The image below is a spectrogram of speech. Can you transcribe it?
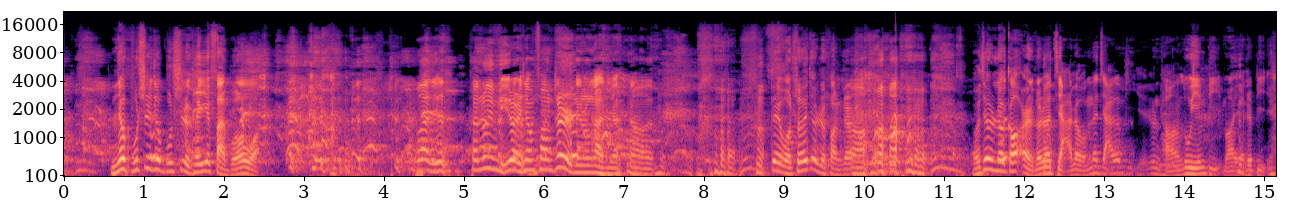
你要不是就不是，可以反驳我。我感觉他录音笔有点像放这儿那种感觉啊。对，我说的就是放这儿。啊我就是说搞耳朵这夹着，我们那夹个笔正常，录音笔嘛也是笔。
